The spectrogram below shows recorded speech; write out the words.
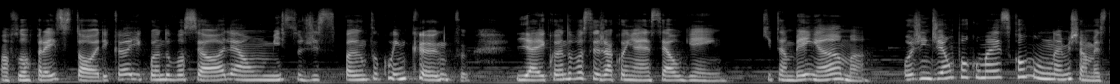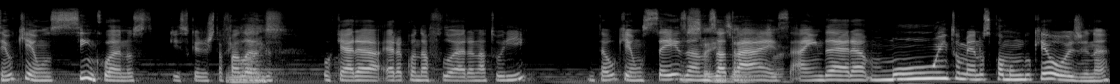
Uma flor pré-histórica e quando você olha é um misto de espanto com encanto. E aí quando você já conhece alguém que também ama, hoje em dia é um pouco mais comum, né, Michel? Mas tem o quê? Uns cinco anos que isso que a gente tá Tem falando. mais. Porque era, era quando a flor era naturi. Então, o quê? Uns seis Uns anos seis atrás, anos, é. ainda era muito menos comum do que hoje, né?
